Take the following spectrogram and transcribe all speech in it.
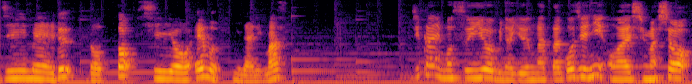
gmail.com になります。次回も水曜日の夕方5時にお会いしましょう。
